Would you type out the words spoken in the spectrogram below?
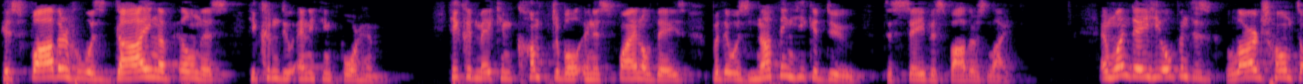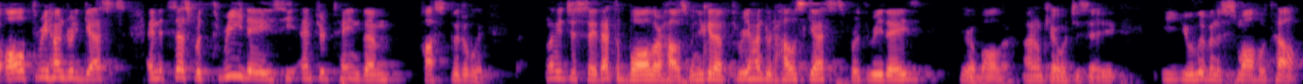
his father, who was dying of illness, he couldn't do anything for him. He could make him comfortable in his final days, but there was nothing he could do to save his father's life. And one day he opens his large home to all 300 guests, and it says for three days he entertained them hospitably. Let me just say, that's a baller house. When you could have 300 house guests for three days, you're a baller. I don't care what you say. You live in a small hotel.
